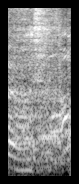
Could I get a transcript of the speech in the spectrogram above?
episode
